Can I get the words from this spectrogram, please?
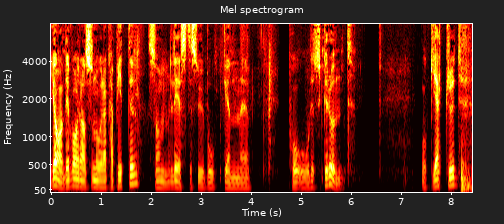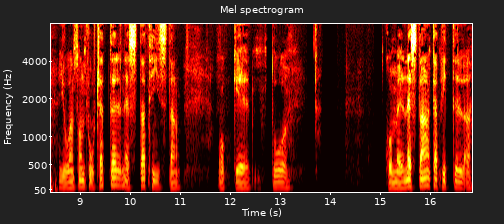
Ja, det var alltså några kapitel som lästes ur boken eh, På ordets grund. Och Gertrud Johansson fortsätter nästa tisdag och eh, då kommer nästa kapitel att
